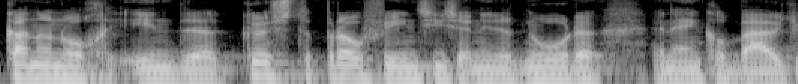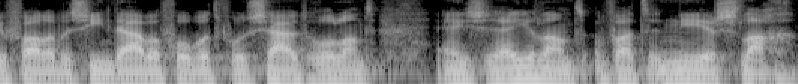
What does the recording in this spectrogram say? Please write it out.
kan er nog in de kustprovincies en in het noorden een enkel buitje vallen. We zien daar bijvoorbeeld voor Zuid-Holland en Zeeland wat neerslag.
